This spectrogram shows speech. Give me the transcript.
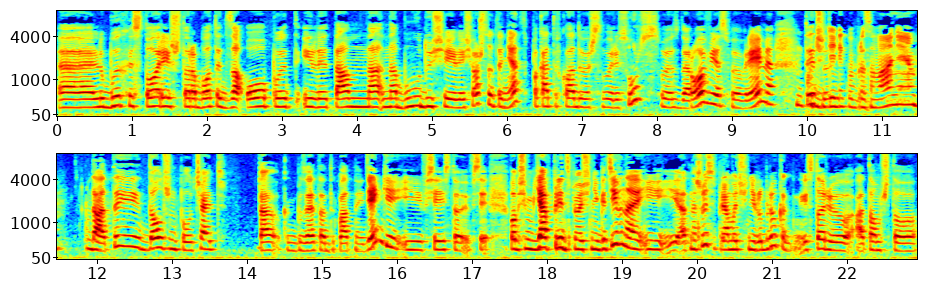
э, любых историй, что работать за опыт или там на, на будущее или еще что-то. Нет, пока ты вкладываешь свой ресурс, свое здоровье, свое время. Кучу ты... денег в образование. Да, ты должен получать да, как бы за это адекватные деньги и все истории, все... В общем, я, в принципе, очень негативно и, и отношусь, и прям очень не люблю как историю о том, что,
